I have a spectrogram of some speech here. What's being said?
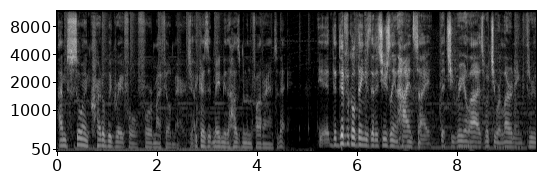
I'm so incredibly grateful for my failed marriage yeah. because it made me the husband and the father I am today. The difficult thing is that it's usually in hindsight that you realize what you were learning through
